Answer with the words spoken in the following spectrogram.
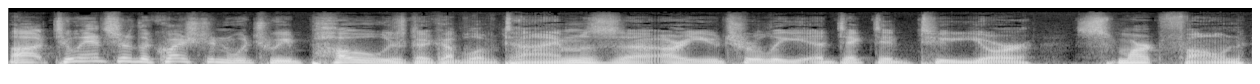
uh, to answer the question which we posed a couple of times, uh, are you truly addicted to your smartphone?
